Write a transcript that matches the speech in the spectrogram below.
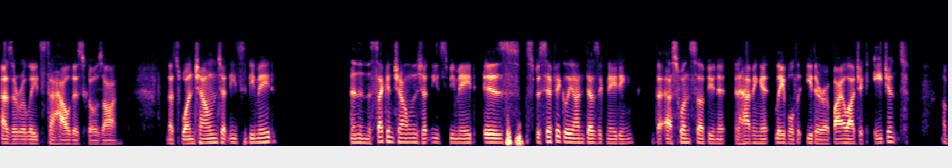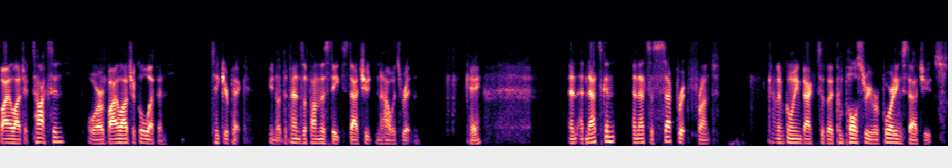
as it relates to how this goes on. That's one challenge that needs to be made. And then the second challenge that needs to be made is specifically on designating the S1 subunit and having it labeled either a biologic agent, a biologic toxin, or a biological weapon. Take your pick. You know, depends upon the state statute and how it's written. Okay. And and that's going and that's a separate front, kind of going back to the compulsory reporting statutes.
